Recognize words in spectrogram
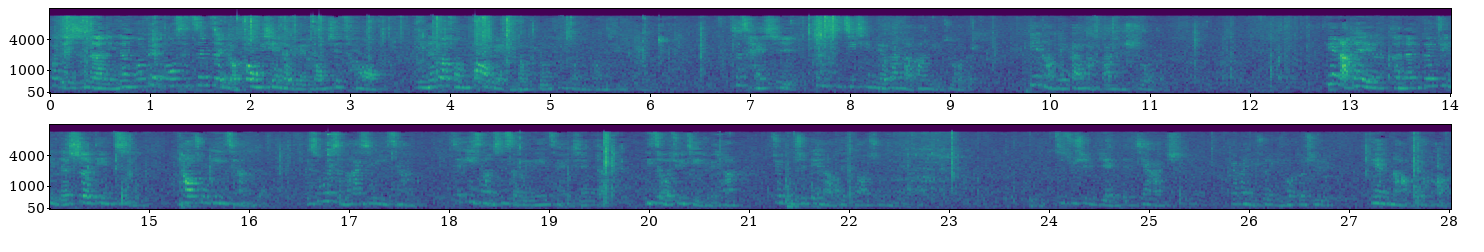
或者是呢，你能够对公司真正有贡献的员工，是从你能够从抱怨里头读出什么东西？这才是，这是机器没有办法帮你做的，电脑没办法帮你做的。电脑可以可能根据你的设定值挑出异常的，可是为什么它是异常？这异常是什么原因产生的？你怎么去解决它？就不是电脑可以告诉你的。这就是人的价值。要不然你说以后都是电脑就好了。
